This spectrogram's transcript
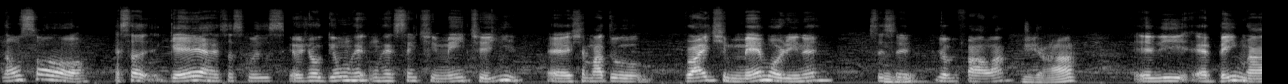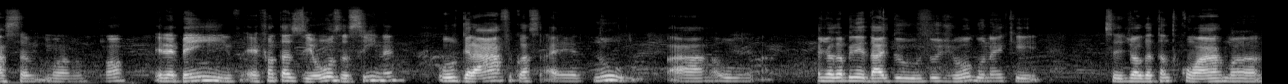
não só essa guerra, essas coisas. Eu joguei um, um recentemente aí, é, chamado Bright Memory, né? Não sei se uhum. você já ouviu falar. Já. Ele é bem massa, mano. Ó, ele é bem é, fantasioso, assim, né? O gráfico, é, no, a, o, a jogabilidade do, do jogo, né? Que você joga tanto com arma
